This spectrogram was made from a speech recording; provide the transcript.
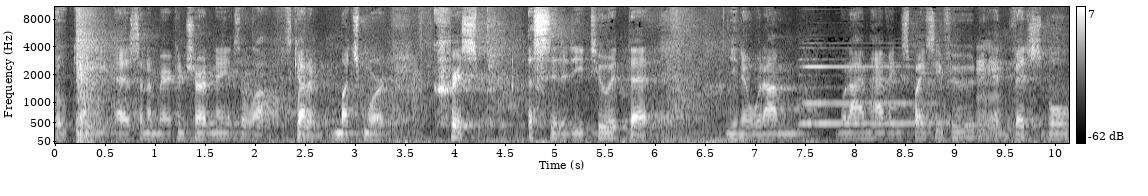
oaky as an American Chardonnay. It's a lot. It's got a much more crisp acidity to it that you know when I'm when I'm having spicy food and vegetable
